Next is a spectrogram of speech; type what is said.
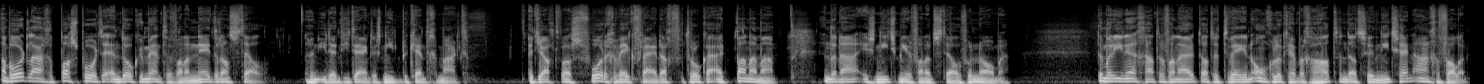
Aan boord lagen paspoorten en documenten van een Nederlands stel. Hun identiteit is niet bekendgemaakt. Het jacht was vorige week vrijdag vertrokken uit Panama. En daarna is niets meer van het stel vernomen. De marine gaat ervan uit dat de twee een ongeluk hebben gehad... en dat ze niet zijn aangevallen.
